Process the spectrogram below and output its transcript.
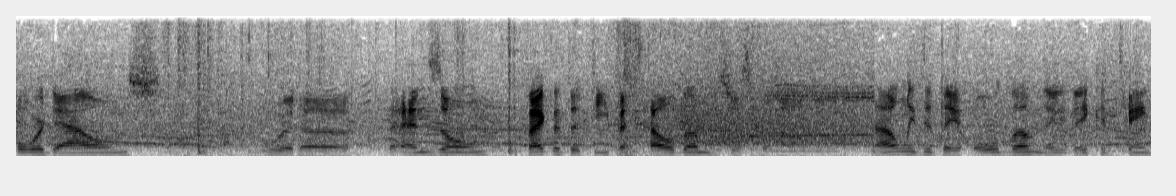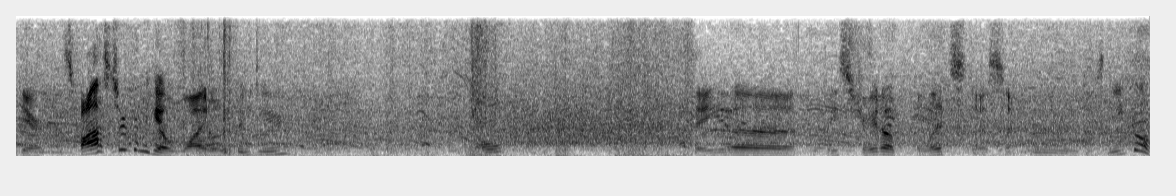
four downs with uh, the end zone. The fact that the defense held them is just phenomenal. Not only did they hold them, they, they contained their... Is Foster going to get wide open here? Oh. They, uh, they straight up blitzed us. Ooh, does Nico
